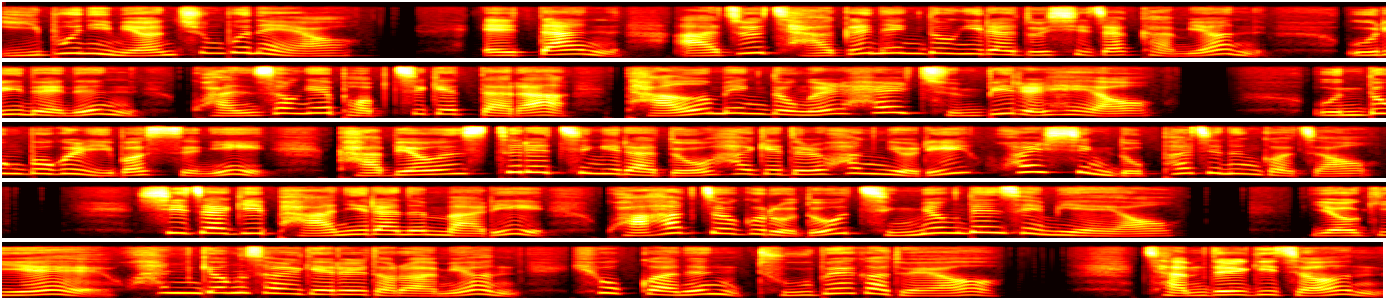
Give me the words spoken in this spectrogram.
2분이면 충분해요. 일단 아주 작은 행동이라도 시작하면 우리 뇌는 관성의 법칙에 따라 다음 행동을 할 준비를 해요. 운동복을 입었으니 가벼운 스트레칭이라도 하게 될 확률이 훨씬 높아지는 거죠. 시작이 반이라는 말이 과학적으로도 증명된 셈이에요. 여기에 환경 설계를 더하면 효과는 두 배가 돼요. 잠들기 전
